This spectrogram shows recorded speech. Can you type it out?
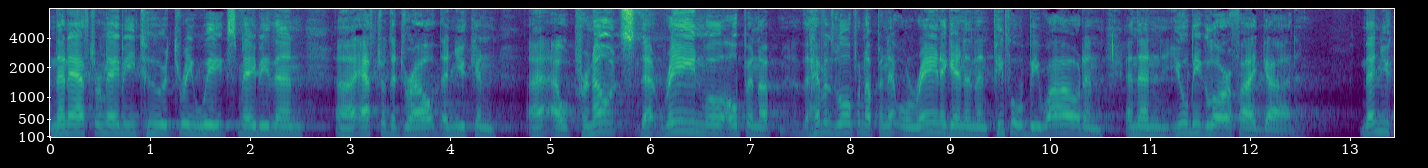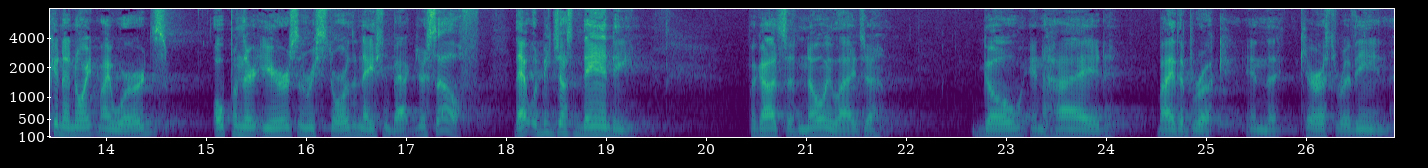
And then after maybe two or three weeks, maybe then uh, after the drought, then you can, uh, I will pronounce that rain will open up, the heavens will open up and it will rain again, and then people will be wowed, and, and then you'll be glorified, God. Then you can anoint my words, open their ears, and restore the nation back to yourself. That would be just dandy. But God said, No, Elijah, go and hide by the brook in the Kerith ravine.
